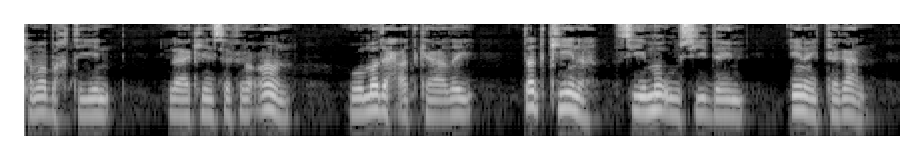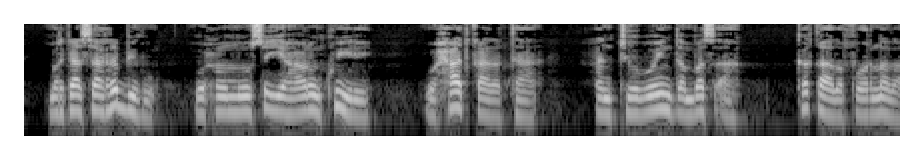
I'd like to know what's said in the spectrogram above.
kama bakhtiyin laakiinse fircoon wuu madax adkaaday dadkiina siima uu sii dayn inay tagaan. Markaasaa rabbigu wuxuu muuse iyo haaruun ku yidhi waxaad qaadataa cantoobooyin dambas ah ka qaada foornada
